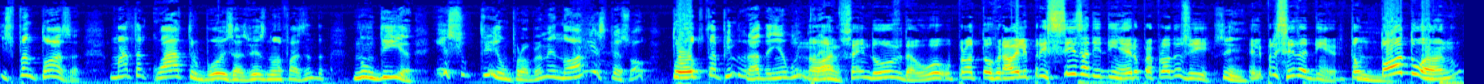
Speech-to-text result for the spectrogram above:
espantosa. Mata quatro bois, às vezes, numa fazenda, num dia. Isso cria um problema enorme e esse pessoal todo está pendurado em algum Enorme, sem dúvida. O, o, produtor rural ele precisa de dinheiro para produzir. Sim. Ele precisa de dinheiro. Então, uhum. todo ano,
